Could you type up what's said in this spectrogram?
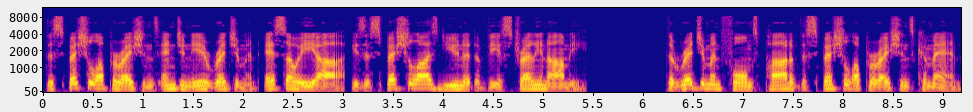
The Special Operations Engineer Regiment is a specialised unit of the Australian Army. The regiment forms part of the Special Operations Command.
